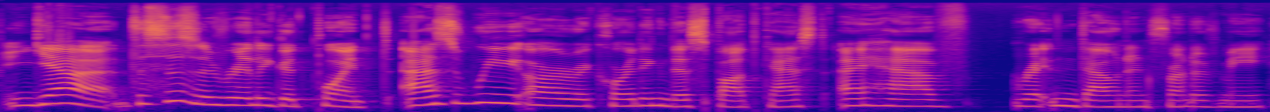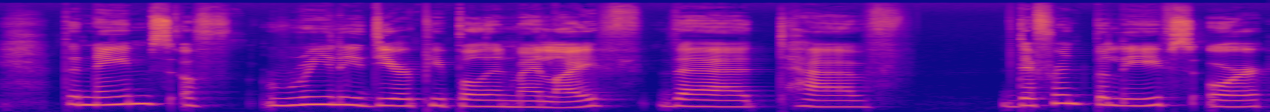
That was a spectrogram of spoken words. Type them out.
Yeah, this is a really good point. As we are recording this podcast, I have written down in front of me the names of really dear people in my life that have different beliefs or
